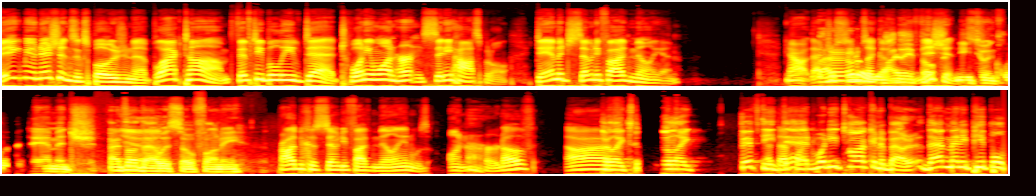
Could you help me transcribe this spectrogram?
Big munitions explosion at Black Tom, 50 believed dead, 21 hurt in City Hospital, damage 75 million. Now, that I just don't seems know like why a they felt the need to include the damage. I thought that was so funny. Probably because 75 million was unheard of. Uh, They're like, they're like 50 dead. point- What are you talking about? That many people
